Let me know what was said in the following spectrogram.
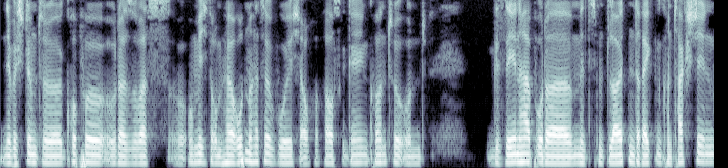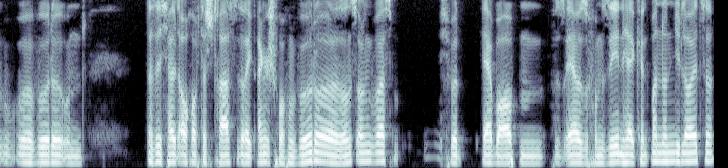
eine bestimmte Gruppe oder sowas um mich drum herum hatte, wo ich auch rausgehen konnte und gesehen habe oder mit, mit Leuten direkt in Kontakt stehen würde und dass ich halt auch auf der Straße direkt angesprochen würde oder sonst irgendwas. Ich würde eher behaupten, eher so vom Sehen her kennt man dann die Leute.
